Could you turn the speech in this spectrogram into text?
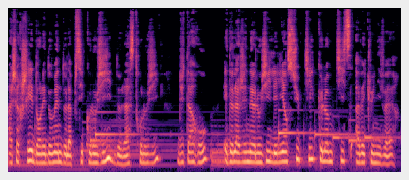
a cherché dans les domaines de la psychologie, de l'astrologie, du tarot et de la généalogie les liens subtils que l'homme tisse avec l'univers,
